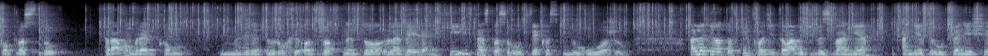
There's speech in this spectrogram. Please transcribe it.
po prostu prawą ręką mm, ruchy odwrotne do lewej ręki i w ten sposób dwie kostki bym ułożył. Ale nie o to w tym chodzi. To ma być wyzwanie, a nie wyuczenie się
